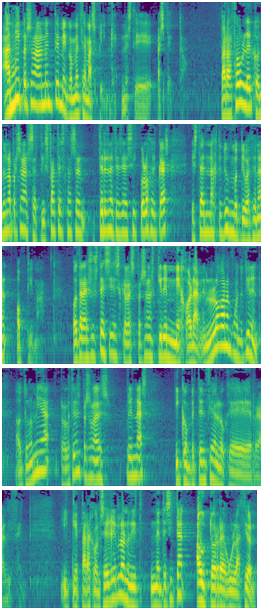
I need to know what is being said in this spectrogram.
A mí personalmente me convence más Pink en este aspecto. Para Fowler, cuando una persona satisface estas tres necesidades psicológicas, está en una actitud motivacional óptima. Otra de sus tesis es que las personas quieren mejorar y lo logran cuando tienen autonomía, relaciones personales plenas y competencia en lo que realicen. Y que para conseguirlo necesitan autorregulación.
